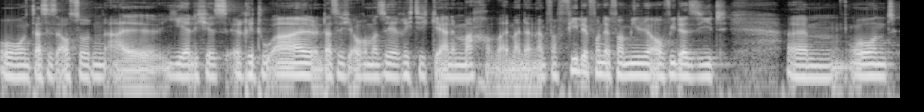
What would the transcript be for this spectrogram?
und das ist auch so ein alljährliches Ritual, das ich auch immer sehr richtig gerne mache, weil man dann einfach viele von der Familie auch wieder sieht. Ähm, und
